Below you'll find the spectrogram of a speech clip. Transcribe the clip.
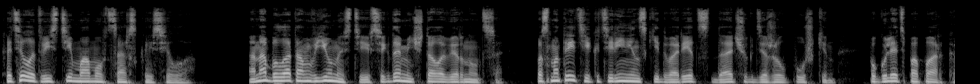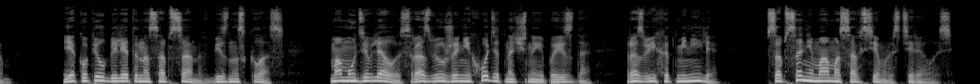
Хотел отвезти маму в царское село. Она была там в юности и всегда мечтала вернуться. Посмотреть Екатерининский дворец, дачу, где жил Пушкин, погулять по паркам. Я купил билеты на Сапсан в бизнес-класс. Мама удивлялась, разве уже не ходят ночные поезда? Разве их отменили? В Сапсане мама совсем растерялась.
